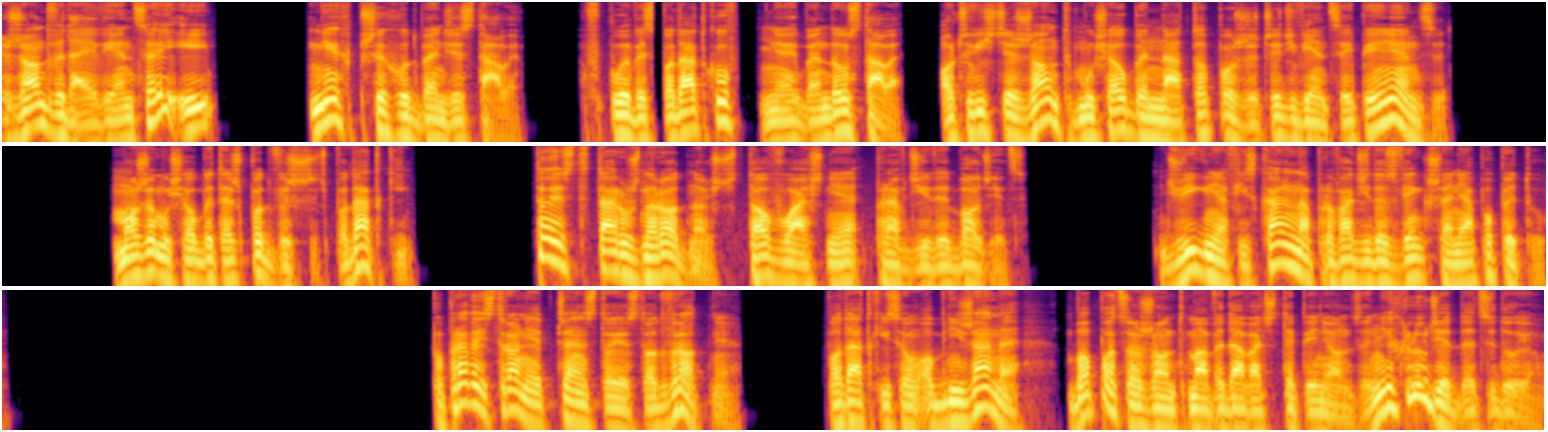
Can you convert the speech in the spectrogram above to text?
Rząd wydaje więcej i niech przychód będzie stały. Wpływy z podatków niech będą stałe. Oczywiście rząd musiałby na to pożyczyć więcej pieniędzy. Może musiałby też podwyższyć podatki. To jest ta różnorodność, to właśnie prawdziwy bodziec. Dźwignia fiskalna prowadzi do zwiększenia popytu. Po prawej stronie często jest odwrotnie. Podatki są obniżane, bo po co rząd ma wydawać te pieniądze? Niech ludzie decydują.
